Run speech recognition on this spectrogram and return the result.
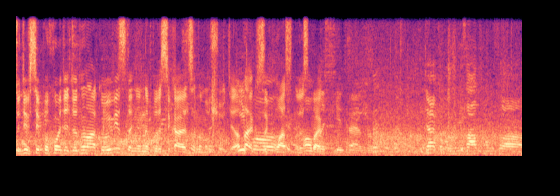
Тоді всі проходять однакові відстані, не пересікаються на маршруті. А так все класно, респект. Дякую організаторам за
